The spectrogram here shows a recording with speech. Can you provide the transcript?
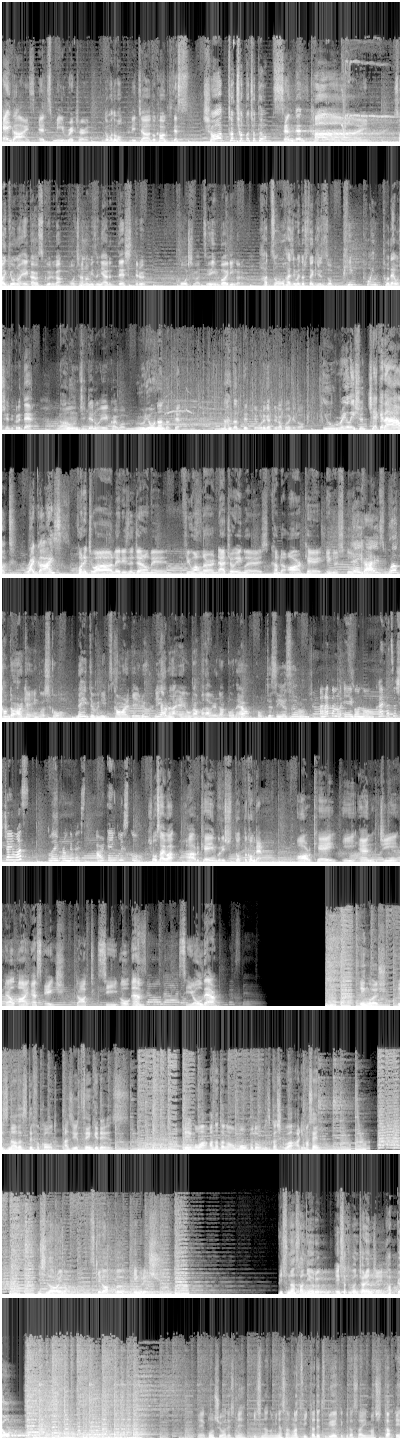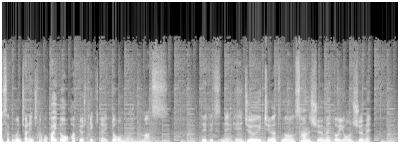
Hey guys, it's me Richard. どうもどうもリチャード川口です。ちょっとちょっとちょっと宣伝タイム。最強の英会話スクールがお茶の水にあるって知ってる？講師は全員バイリンガル発音をはじめとした技術をピンポイントで教えてくれてラウンジでの英会話無料なんだってなんだってって俺がやってる学校だけど You really should check it out! Right guys? こんにちは ladies and gentlemen If you want to learn natural English, come to RK English School. Hey guys, welcome to RK English School. ネイティブに使われているリアルな英語が学べる学校だよ。Hope to see you soon. あなたの英語の開発しちゃいます。Learn from the best. RK English School. 詳細は rkenglish.com で rkenglish.com See you all there. English is not as difficult as you think it is 英語はあなたが思うほど難しくはありません西澤ロイのスキドアップ English リスナーさんによる英作文チャレンジ発表。え今週はですねリスナーの皆さんがツイッターでつぶやいてくださいました英作文チャレンジの5回答を発表していきたいと思います。でですね、えー11月の3週目と4週目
